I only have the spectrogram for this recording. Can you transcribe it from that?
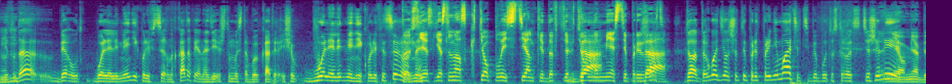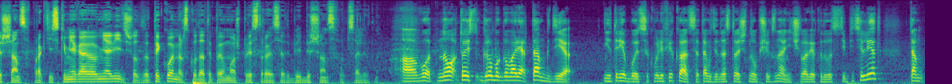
И туда берут более или менее квалифицированных кадров. Я надеюсь, что мы с тобой кадры еще более или менее квалифицированные. То есть, если, нас к теплой стенке да в темном да, месте прижать. Да, да, другое дело, что ты предприниматель, тебе будет устроиться тяжелее. Не, у меня без шансов практически. Мне, у меня видишь, что ты коммерс, куда ты можешь пристроиться, это без шансов абсолютно. А, вот, но, то есть, грубо говоря, там, где не требуется квалификация, там, где достаточно общих знаний человека 25 лет, там,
